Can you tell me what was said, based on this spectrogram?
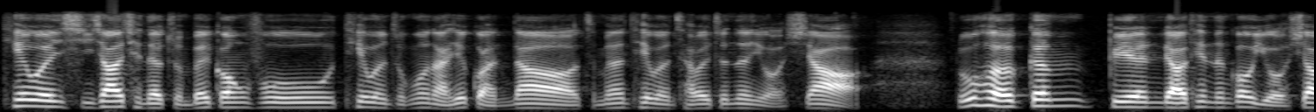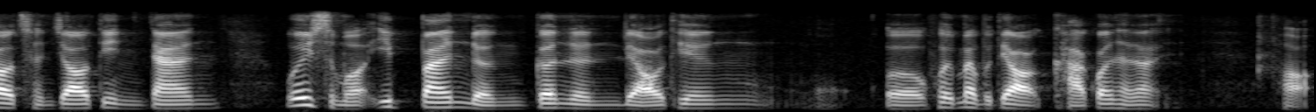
贴文行销前的准备功夫，贴文总共哪些管道？怎么样贴文才会真正有效？如何跟别人聊天能够有效成交订单？为什么一般人跟人聊天，呃，会卖不掉，卡关在那？好。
